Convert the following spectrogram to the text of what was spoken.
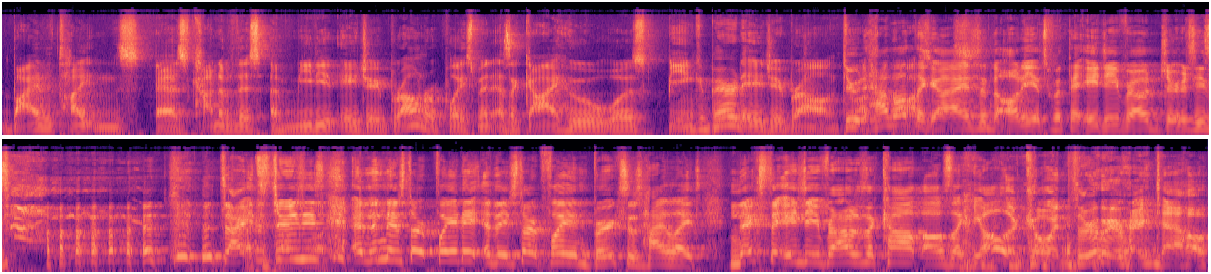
by the Titans as kind of this immediate AJ Brown replacement as a guy who was being compared to AJ Brown. dude, how about the guys in the audience with the AJ Brown jerseys, the Titans jerseys, and then they start playing it, and they start playing Burks' highlights next to AJ Brown as a cop. I was like, y'all are going through it right now.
